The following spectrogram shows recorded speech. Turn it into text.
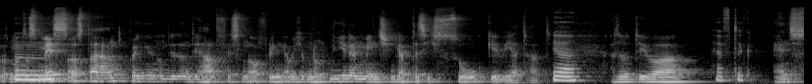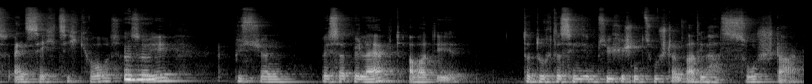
dass wir das Messer aus der Hand bringen und ihr dann die Handfesseln auflegen. Aber ich habe noch nie einen Menschen gehabt, der sich so gewehrt hat. Ja, Also die war heftig. 1 1,60 groß, also eh ein bisschen besser beleibt, aber die, dadurch, dass sie in dem psychischen Zustand war, die war so stark.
